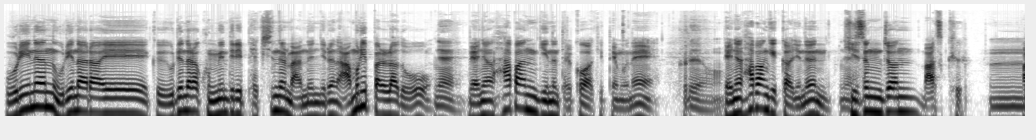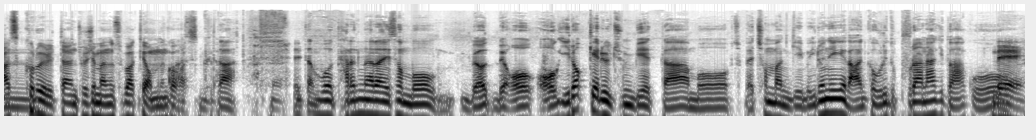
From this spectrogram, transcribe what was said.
우리는 우리나라의 그 우리나라 국민들이 백신을 맞는 일은 아무리 빨라도 네. 내년 하반기는 될 것 같기 때문에 그래요. 내년 하반기까지는 네. 기승전 마스크 음. 마스크로 일단 조심하는 수밖에 없는 것 같습니다. 마스크다. 일단 뭐 다른 나라에서 뭐몇몇 억, 억 1억 개를 준비했다. 뭐 몇 천만 개 뭐 이런 얘기가 나오니까 우리도 불안하기도 하고. 네.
